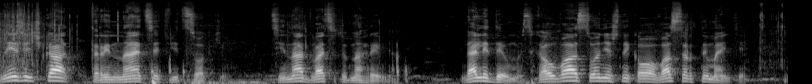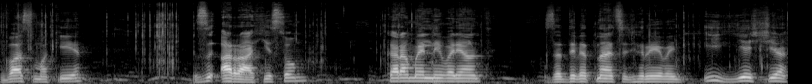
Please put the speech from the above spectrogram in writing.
Знижечка 13%. Ціна 21 гривня. Далі дивимось. Халва соняшникова в асортименті. Два смаки з арахісом. Карамельний варіант за 19 гривень. І є ще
